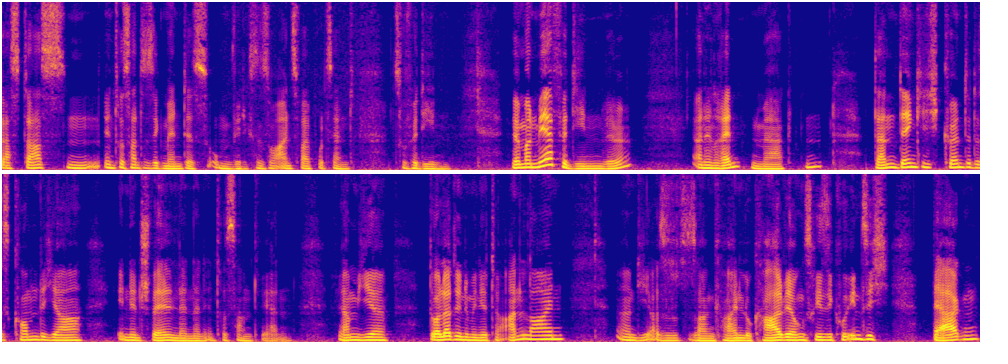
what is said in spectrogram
dass das ein interessantes Segment ist, um wenigstens so ein, zwei Prozent zu verdienen. Wenn man mehr verdienen will an den Rentenmärkten, dann denke ich, könnte das kommende Jahr in den Schwellenländern interessant werden. Wir haben hier dollardenominierte Anleihen, äh, die also sozusagen kein Lokalwährungsrisiko in sich bergen.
